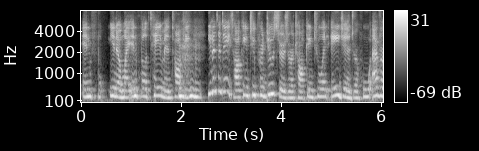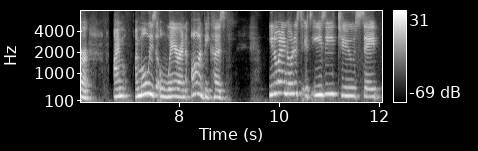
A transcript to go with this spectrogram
info, you know, my infotainment, talking, even today, talking to producers or talking to an agent or whoever, I'm I'm always aware and on because you know what I noticed? It's easy to say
